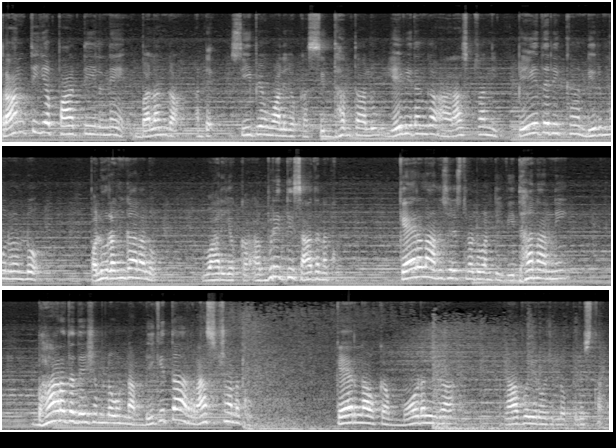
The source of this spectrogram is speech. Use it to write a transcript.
ప్రాంతీయ పార్టీలనే బలంగా అంటే సిపిఎం వాళ్ళ యొక్క సిద్ధాంతాలు ఏ విధంగా ఆ రాష్ట్రాన్ని పేదరిక నిర్మూలనలో పలు రంగాలలో వారి యొక్క అభివృద్ధి సాధనకు కేరళ అనుసరిస్తున్నటువంటి విధానాన్ని భారతదేశంలో ఉన్న మిగతా రాష్ట్రాలకు కేరళ ఒక మోడల్గా రాబోయే రోజుల్లో పిలుస్తారు.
